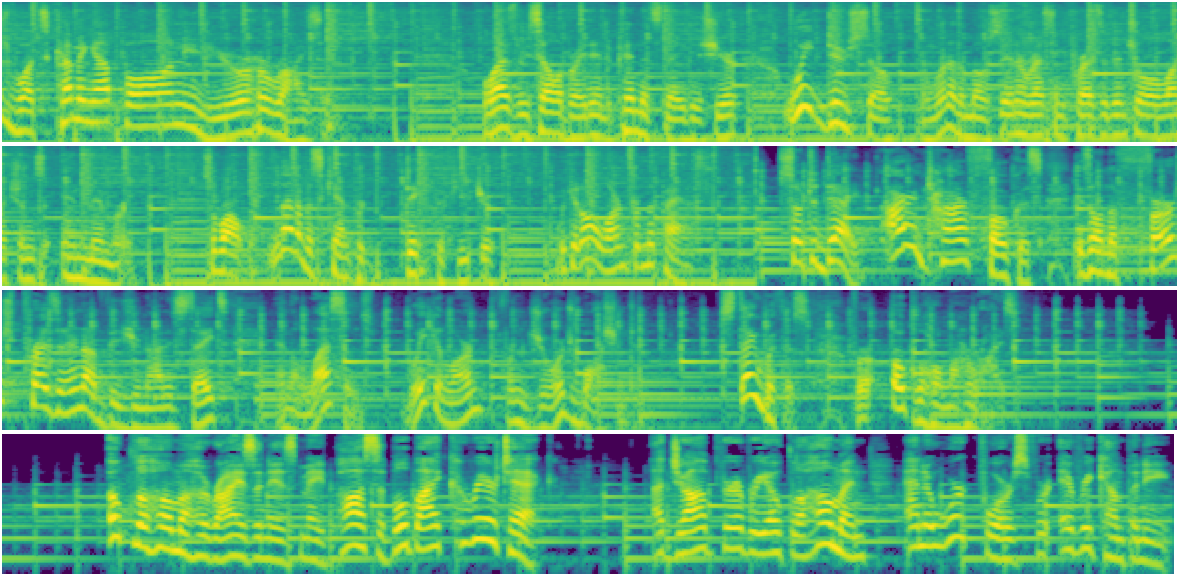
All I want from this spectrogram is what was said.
here's what's coming up on your horizon. Well, as we celebrate Independence Day this year, we do so in one of the most interesting presidential elections in memory. So while none of us can predict the future, we can all learn from the past. So today, our entire focus is on the first president of these United States and the lessons we can learn from George Washington. Stay with us for Oklahoma Horizon. Oklahoma Horizon is made possible by Career Tech, a job for every Oklahoman and a workforce for every company.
